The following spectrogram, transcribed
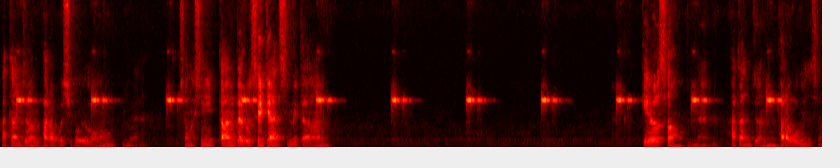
하단전 바라보시고요. 네. 정신이 딴 데로 새지 않습니다. 깨어서 네. 하단전 바라보면서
